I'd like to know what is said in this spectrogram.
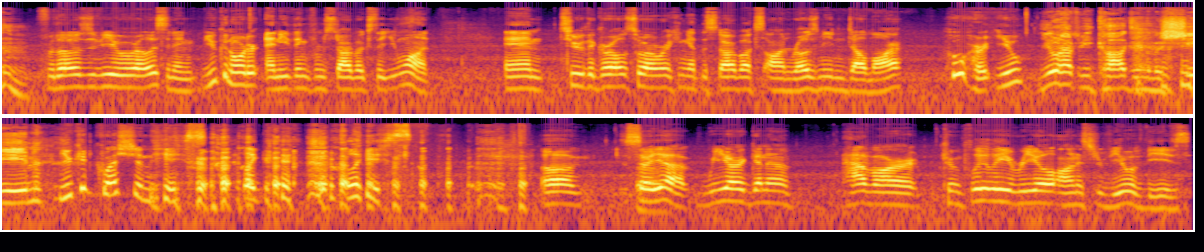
for those of you who are listening, you can order anything from Starbucks that you want. And to the girls who are working at the Starbucks on Rosemead and Del Mar, who hurt you? You don't have to be cogs in the machine. You could question these, like, please. Um, so So- yeah, we are gonna have our completely real, honest review of these.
